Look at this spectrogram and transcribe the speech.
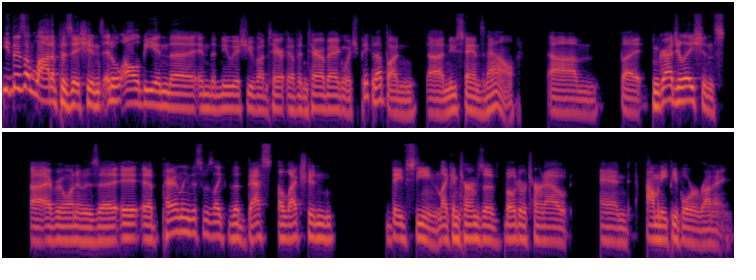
yeah, there's a lot of positions. It'll all be in the in the new issue of Ontario of Interrobang, which pick it up on uh, newsstands now. Um, but congratulations, uh, everyone! It was uh, it, apparently this was like the best election they've seen, like in terms of voter turnout and how many people were running.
